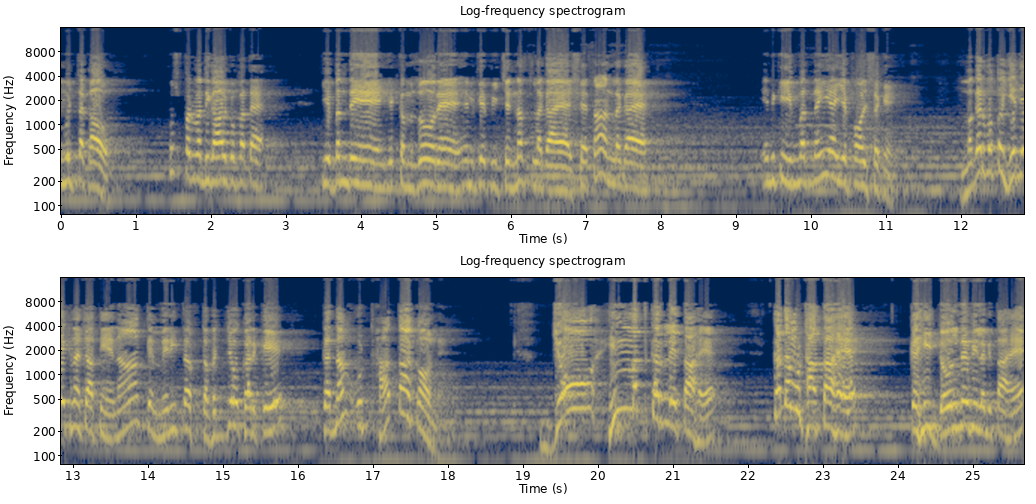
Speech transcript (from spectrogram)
مجھ تک آؤ۔ اس پروردگار کو پتا ہے، یہ بندے ہیں، یہ کمزور ہیں، ان کے پیچھے نفس لگایا ہے، شیطان لگایا ہے۔ ان کی ہمت نہیں ہے یہ پہنچ سکیں۔ مگر وہ تو یہ دیکھنا چاہتے ہیں نا کہ میری طرف توجہ کر کے قدم اٹھاتا کون ہے۔ جو ہمت کر لیتا ہے، قدم اٹھاتا ہے کہیں ڈولنے بھی لگتا ہے،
